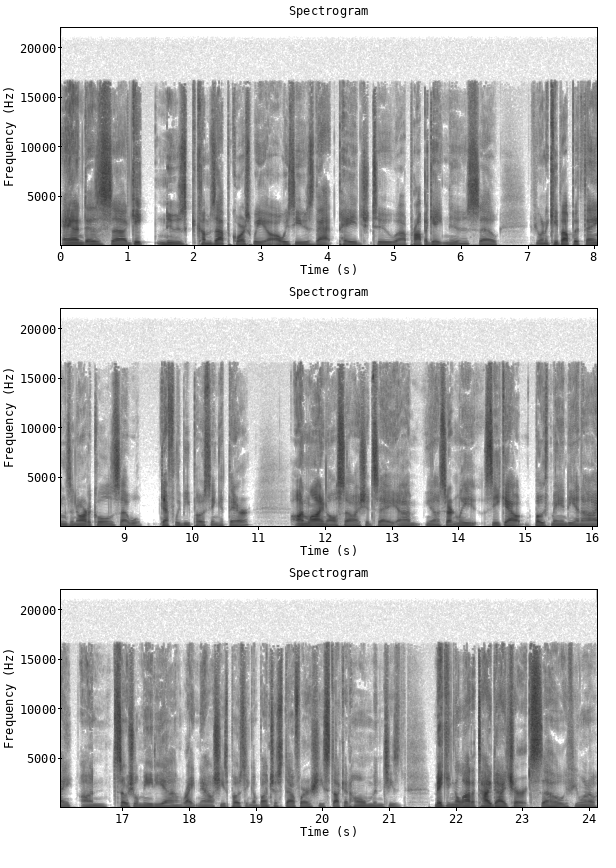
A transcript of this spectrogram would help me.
And as uh, geek news comes up, of course, we always use that page to uh, propagate news. So if you want to keep up with things and articles, uh, we'll definitely be posting it there. Online, also, I should say. Um, you know, certainly seek out both Mandy and I on social media. Right now, she's posting a bunch of stuff where she's stuck at home and she's making a lot of tie dye shirts. So if you want to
